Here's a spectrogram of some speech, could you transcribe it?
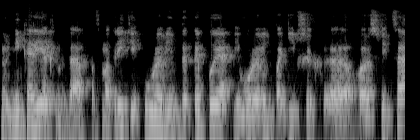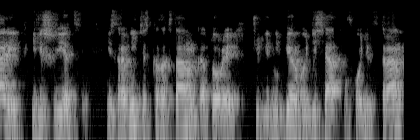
ну, некорректно. Да. Посмотрите уровень ДТП и уровень погибших э, в Швейцарии или Швеции. И сравните с Казахстаном, который чуть ли не первую десятку входит стран,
